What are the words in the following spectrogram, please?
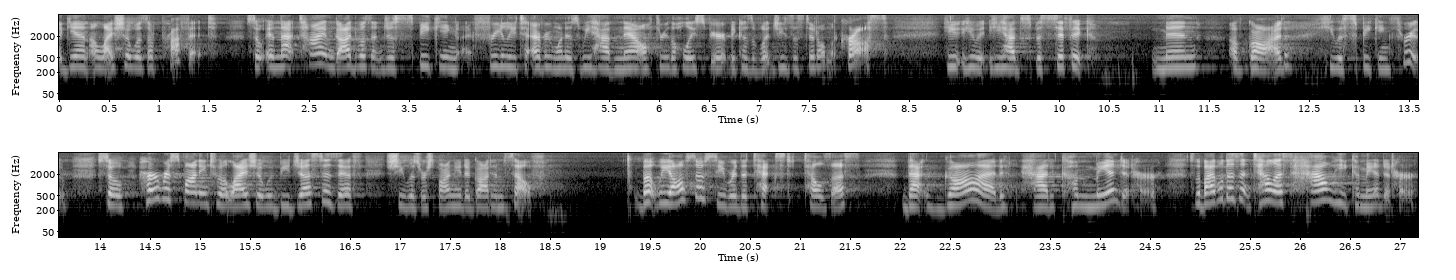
again, Elisha was a prophet. So in that time, God wasn't just speaking freely to everyone as we have now through the Holy Spirit because of what Jesus did on the cross. He, he, he had specific men of God he was speaking through. So her responding to Elijah would be just as if she was responding to God himself. But we also see where the text tells us that God had commanded her. So the Bible doesn't tell us how he commanded her.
